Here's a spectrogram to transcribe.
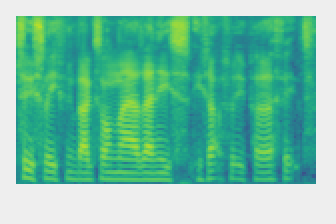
two sleeping bags on there then is is absolutely perfect.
